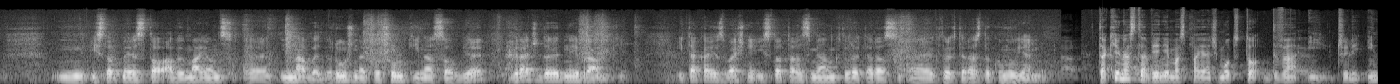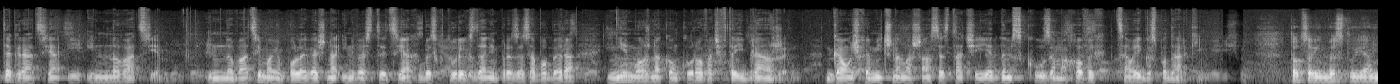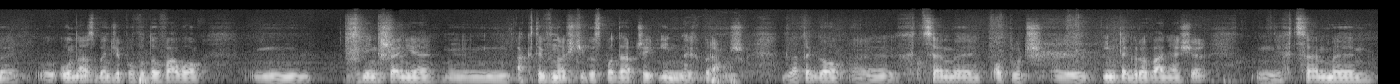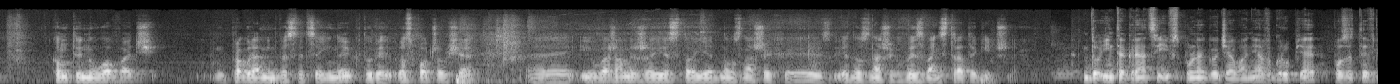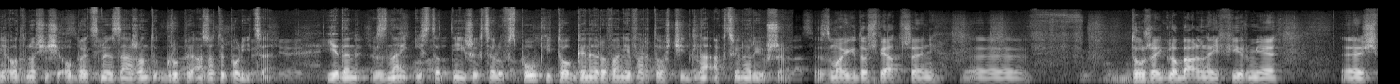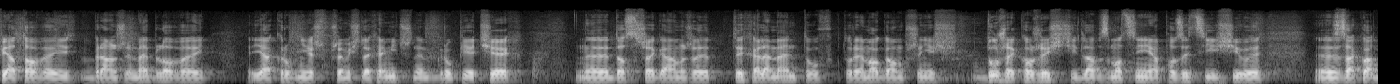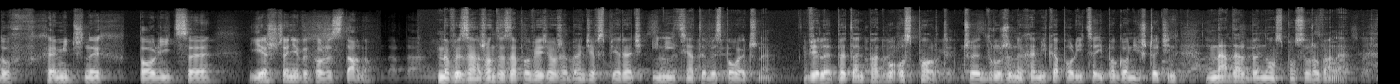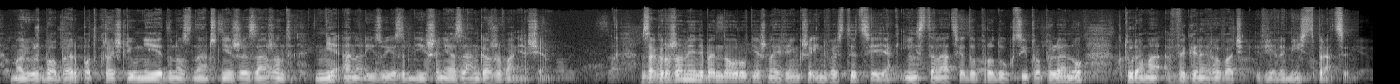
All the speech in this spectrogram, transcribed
Mm, Istotne jest to, aby mając e, nawet różne koszulki na sobie, grać do jednej bramki. I taka jest właśnie istota zmian, które teraz, e, których teraz dokonujemy. Takie nastawienie ma spajać motto 2i, czyli integracja i innowacje. Innowacje mają polegać na inwestycjach, bez których zdaniem prezesa Bobera nie można konkurować w tej branży. Gałąź chemiczna ma szansę stać się jednym z kół zamachowych całej gospodarki. To, co inwestujemy u- nas, będzie powodowało zwiększenie mm, aktywności gospodarczej innych branż. Dlatego e, chcemy oprócz e, integrowania się, mm, chcemy kontynuować program inwestycyjny, który rozpoczął się e, i uważamy, że jest to jedną z naszych, jedno z naszych wyzwań strategicznych. Do integracji i wspólnego działania w grupie pozytywnie odnosi się obecny zarząd Grupy Azoty Police. Jeden z najistotniejszych celów spółki to generowanie wartości dla akcjonariuszy. z moich doświadczeń e, w dużej globalnej firmie e, światowej w branży meblowej, jak również w przemyśle chemicznym, w grupie Ciech, e, dostrzegam, że tych elementów, które mogą przynieść duże korzyści dla wzmocnienia pozycji i siły zakładów chemicznych Police, jeszcze nie wykorzystano. Nowy zarząd zapowiedział, że będzie wspierać inicjatywy społeczne. Wiele pytań padło o sport. Czy drużyny Chemika Police i Pogoni Szczecin nadal będą sponsorowane? Mariusz Bober podkreślił niejednoznacznie, że zarząd nie analizuje zmniejszenia zaangażowania się. Zagrożone nie będą również największe inwestycje, jak instalacja do produkcji propylenu, która ma wygenerować wiele miejsc pracy.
